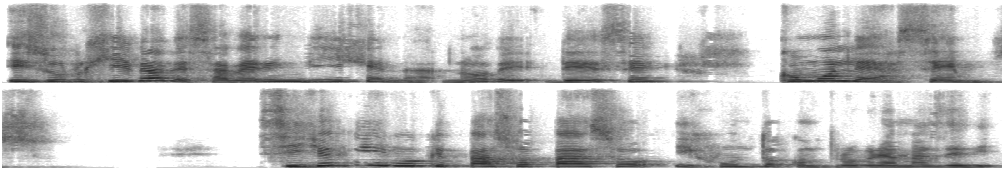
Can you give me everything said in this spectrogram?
Y surgida de saber indígena, ¿no? De, ese, ¿cómo le hacemos? Si yo digo que paso a paso y junto con programas de,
